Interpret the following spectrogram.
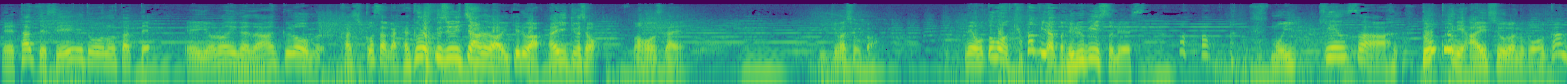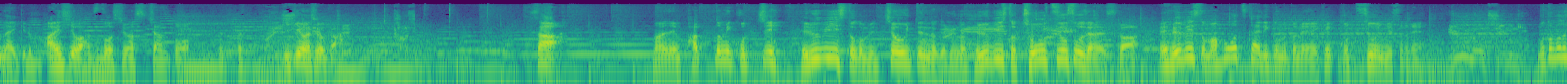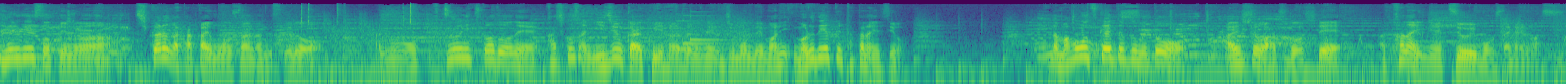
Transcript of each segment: えー、盾聖堂の盾。えー、鎧がダークローブ。賢さが161あるわ。いけるわ。はい行きましょう。魔法使い行きましょうか。ね、お供はキャタピラとヘルビーストです。もう一見さ、どこに相性があるのかわかんないけど、相性は発動します、ちゃんと。行きましょうか。さあ。まあね、パッと見こっち、ヘルビーストがめっちゃ置いてんだけどね。ヘルビースト超強そうじゃないですか。え、ヘルビースト魔法使いで組むとね、結構強いんですよね。もともとヘルビーストっていうのは、力が高いモンスターなんですけど、あの、普通に使うとね、賢さ20から繰り離せるね、呪文でまにまるで役に立たないんですよ。だ魔法使いと組むと、相性が発動して、かなりね、強いモンスターになります。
